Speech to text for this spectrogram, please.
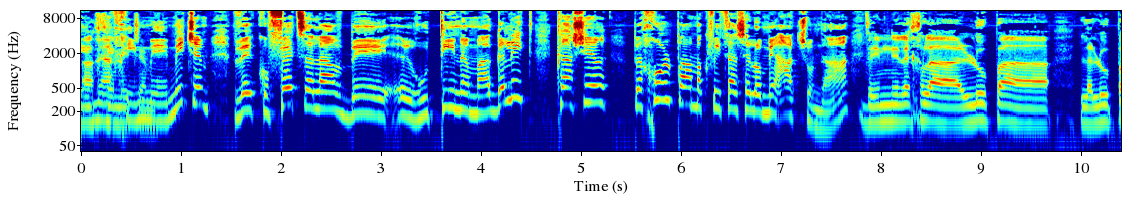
מהאחים. אה, מיטשם, וקופץ עליו ברוטינה מעגלית, כאשר בכל פעם הקפיצה שלו מעט שונה. ואם נלך ללופ, ללופ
